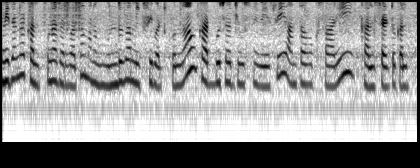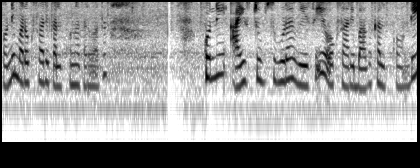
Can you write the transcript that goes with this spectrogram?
ఈ విధంగా కలుపుకున్న తర్వాత మనం ముందుగా మిక్సీ పట్టుకున్న కర్బూజా జ్యూస్ని వేసి అంతా ఒకసారి కలిసేట్టు కలుపుకోండి. మరొకసారి కలుపుకున్న తర్వాత కొన్ని ఐస్ ట్యూబ్స్ కూడా వేసి ఒకసారి బాగా కలుపుకోండి.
